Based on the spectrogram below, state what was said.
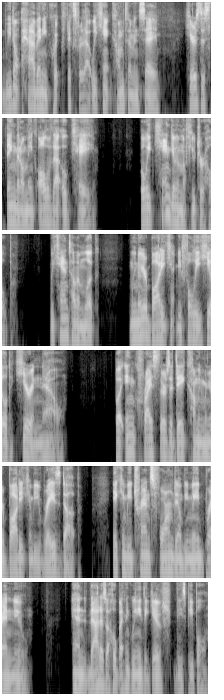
we don't have any quick fix for that. We can't come to them and say, here's this thing that'll make all of that okay. But we can give them a future hope. We can tell them, look, we know your body can't be fully healed here and now. But in Christ, there's a day coming when your body can be raised up, it can be transformed, and it'll be made brand new. And that is a hope I think we need to give these people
